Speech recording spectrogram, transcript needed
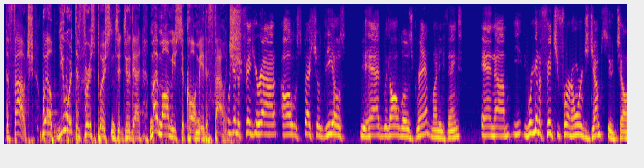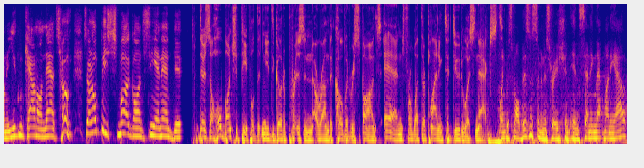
the Fauci. Well, you weren't the first person to do that. My mom used to call me the Fauci. We're going to figure out all the special deals you had with all those grant money things and um, we're going to fit you for an orange jumpsuit, Tony. You can count on that. So, so don't be smug on CNN, dude. There's a whole bunch of people that need to go to prison around the COVID response and for what they're planning to do to us next. When the Small Business Administration, in sending that money out,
